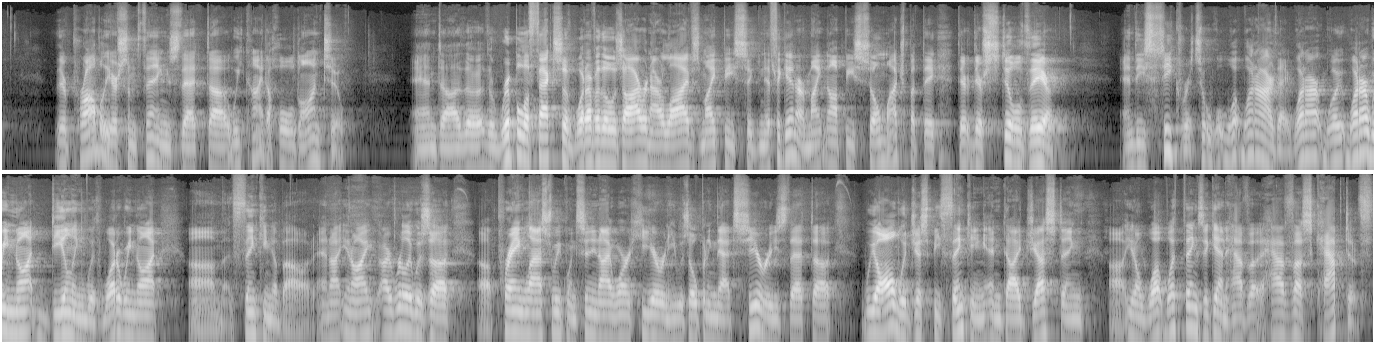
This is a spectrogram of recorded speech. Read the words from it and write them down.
there probably are some things that uh, we kind of hold on to. And uh, the, the ripple effects of whatever those are in our lives might be significant or might not be so much, but they, they're, they're still there. And these secrets, what, what are they? What are, what are we not dealing with? What are we not um, thinking about? And I, you know, I, I really was uh, uh, praying last week when Cindy and I weren't here and he was opening that series that uh, we all would just be thinking and digesting, uh, you know, what, what things, again, have, have us captive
